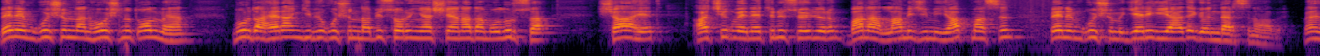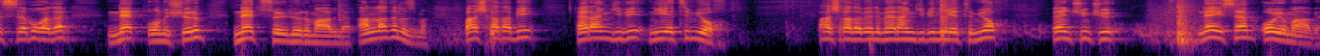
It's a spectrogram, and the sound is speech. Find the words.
Benim kuşumdan hoşnut olmayan, burada herhangi bir kuşunda bir sorun yaşayan adam olursa şayet açık ve netini söylüyorum bana lamicimi yapmasın benim kuşumu geri iade göndersin abi. Ben size bu kadar net konuşuyorum net söylüyorum abiler anladınız mı? Başka da bir herhangi bir niyetim yok. Başka da benim herhangi bir niyetim yok. Ben çünkü neysem oyum abi.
